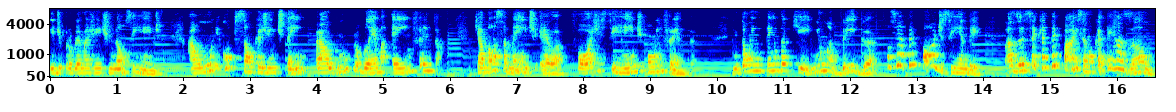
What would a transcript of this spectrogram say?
e de problema a gente não se rende. A única opção que a gente tem para algum problema é enfrentar. Que a nossa mente, ela foge, se rende ou enfrenta. Então, entenda que em uma briga, você até pode se render. Às vezes você quer ter paz, você não quer ter razão,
